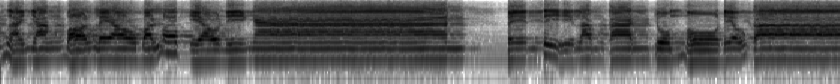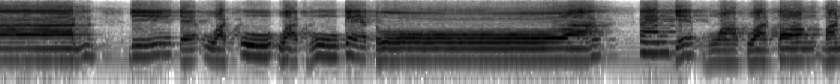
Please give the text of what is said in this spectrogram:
เมื่อยังบ่แล้วบ่ลบเอวนี่งานเป็นที่ลำคาญจุมโหเดียวกัน ดีแต่อวดอู้อวดหูแก้ตัวอ้างเจ็บหัวปวดต้องมัน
